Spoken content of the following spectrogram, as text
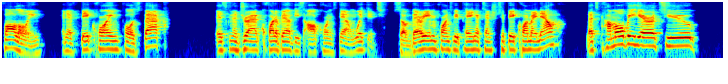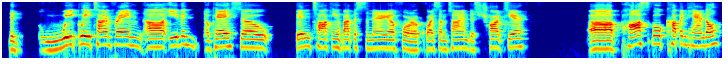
following. And if Bitcoin pulls back, it's going to drag quite a bit of these altcoins down with it. So very important to be paying attention to Bitcoin right now. Let's come over here to the weekly time frame. Uh, even okay. So been talking about this scenario for quite some time. This chart here. Uh, possible cup and handle,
